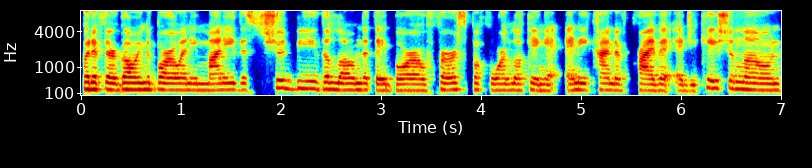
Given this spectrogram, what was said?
but if they're going to borrow any money, this should be the loan that they borrow first before looking at any kind of private education loan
